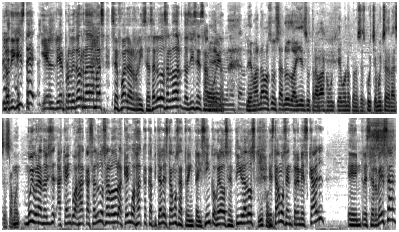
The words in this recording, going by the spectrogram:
Lo dijiste y el, y el proveedor nada más se fue a las risas. Saludos, Salvador, nos dice Samuel. Bueno, le mandamos un saludo ahí en su trabajo, muy qué bueno que nos escuche. Muchas gracias, Samuel. Muy buenas noticias acá en Oaxaca. Saludos, Salvador. Acá en Oaxaca, capital, estamos a 35 grados centígrados. Estamos entre mezcal, entre cerveza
